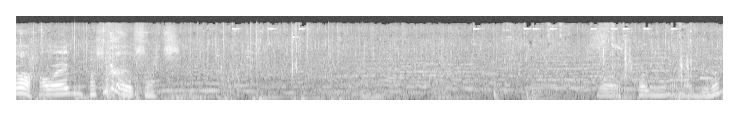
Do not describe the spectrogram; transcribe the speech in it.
Ja, aber irgendwie passiert da jetzt nichts. So, ich falle hier nochmal hier hin.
